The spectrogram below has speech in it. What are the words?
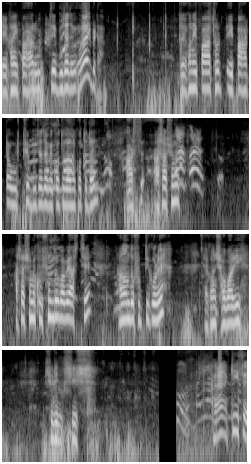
তো এখন এই পাহাড় উঠতে বোঝা যাবে ওই বেটা। তো এখন এই পাথর এই পাহাড়টা উঠতে বোঝা যাবে কত দাম কত দাম। আর আসার সময় আসার সময় খুব সুন্দরভাবে আসছে আনন্দ ফুর্তি করে। এখন সবারই শরীর শেষ। হ্যাঁ কিসে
